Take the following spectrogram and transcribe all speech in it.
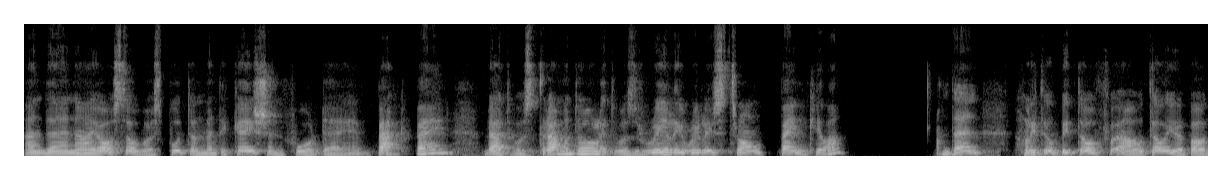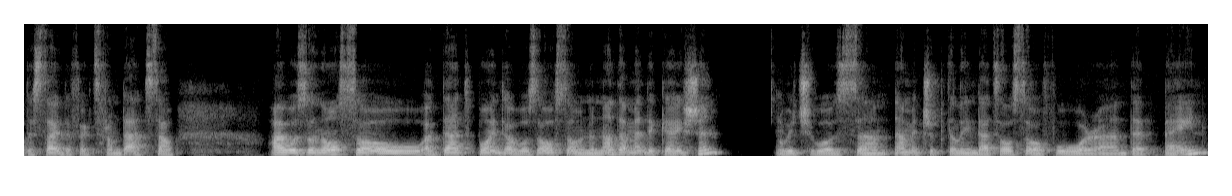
And then I also was put on medication for the back pain. That was tramadol. It was really, really strong painkiller. Then a little bit of, I'll tell you about the side effects from that. So I was on also, at that point, I was also on another medication, which was um, amitriptyline. That's also for uh, the pain.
